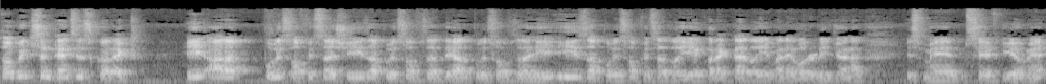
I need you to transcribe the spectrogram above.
तो which sentence is correct he are a police officer she is a police officer they are police officer he is a police officer तो ये करेक्ट है। तो ये मैंने ऑलरेडी जो है ना इसमें सेव किए हुए हैं।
